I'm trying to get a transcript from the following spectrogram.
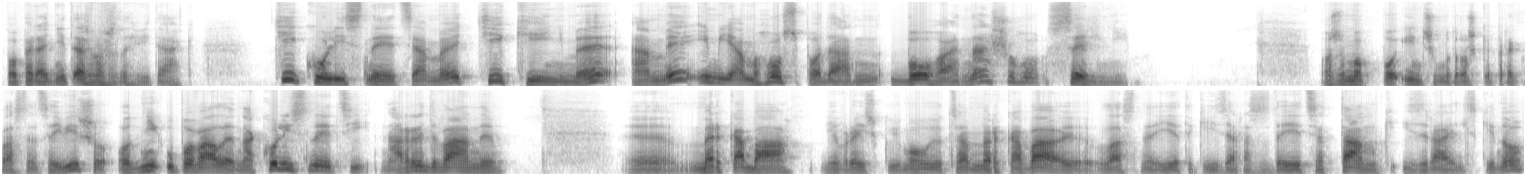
попередні теж важливі, так. Ті колісницями, ті кіньми, а ми ім'ям Господа Бога нашого сильні. Можемо по-іншому трошки перекласти цей вірш. Одні уповали на колісниці, на ридвани, е, меркаба єврейською мовою. Це меркаба, е, власне, є такий зараз, здається, танк ізраїльський. Ну,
